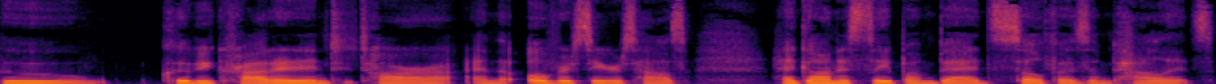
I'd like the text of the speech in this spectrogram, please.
who could be crowded into Tara and the overseer's house had gone to sleep on beds, sofas, and pallets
